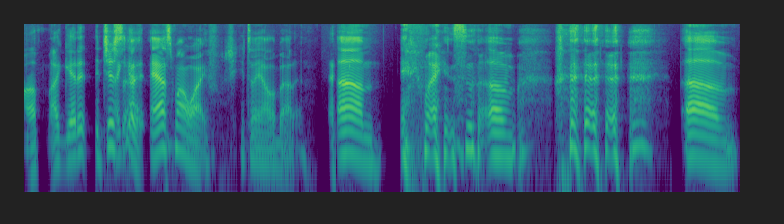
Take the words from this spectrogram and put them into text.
up. I get it. it just I get it. ask my wife she can tell you all about it um anyways um um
